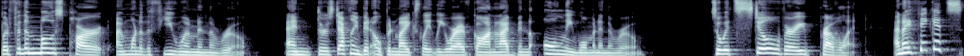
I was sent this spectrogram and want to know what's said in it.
But for the most part i'm one of the few women in the room. And there's definitely been open mics lately where i've gone and i've been the only woman in the room. So it's still very prevalent. And i think it's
